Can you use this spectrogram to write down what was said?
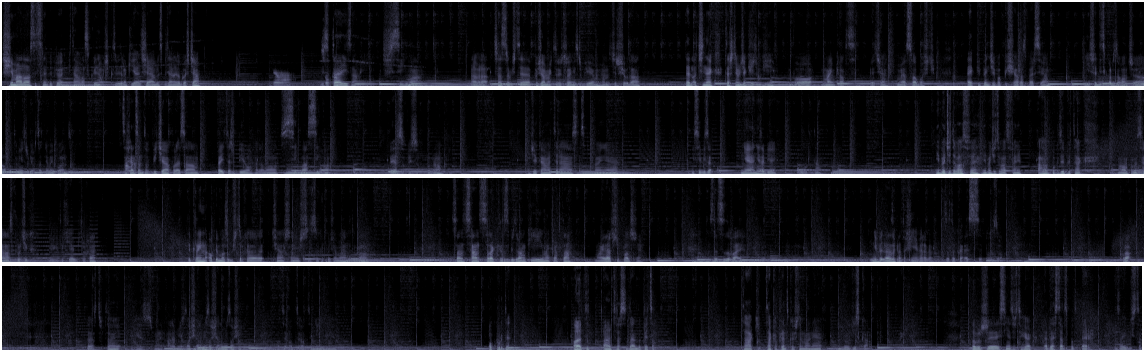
Siemano, z tej strony Wypio i witam was w kolejnym odcinku z Biedronki. Ja dzisiaj mam specjalnego gościa. Nie ma. Dispeli z nami. Sigma. Dobra, czas zrobić te poziomy, które wczoraj nie zrobiłem. Mam nadzieję, że się uda. Ten odcinek też nie będzie jakiś długi, bo Minecraft, wiecie, moja słabość. IP będzie w opisie oraz wersja. I jeszcze Discord załączę, bo to nie zrobił ostatnio mój błąd. Zachęcam do wbicia, polecam. Pay też bił, wiadomo, Sigma, Sigma. Jezu, Jezu, dobra. Uciekamy teraz, na spokojnie. Nic nie widzę. Nie, nie zabijaj. Kurda. Nie będzie to łatwe, nie będzie to łatwe. Nie... Albo gdyby tak... No, mam pomysł na skrócik. Taki jakby trochę. Ta kraina opie może być trochę cięższa niż te zwykłe poziomy. No Dobra. Soundtrack z Biedronki i Minecrafta. Najlepszy połącznie. Zdecydowanie. Nie, na zakrętach się nie wyrabiam. Za tylko S pozdro. Dobra. Teraz tutaj. Jezus Maria, ale mnie znosi, ale mnie znosi, ale mnie znosi. O ty, o ty, o ty, nie, nie. O kurde. Ale to, ale teraz to dałem do pieca. Taki, taka prędkość normalnie ludziska. Dobrze, że istnieje coś takiego jak restart pod R. Zajebiste.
